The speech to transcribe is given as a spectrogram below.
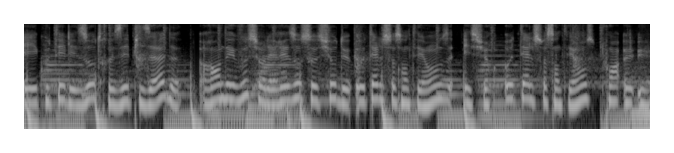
et écouter les autres épisodes, rendez-vous sur les réseaux sociaux de Hôtel 71 et sur hôtel71.eu.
